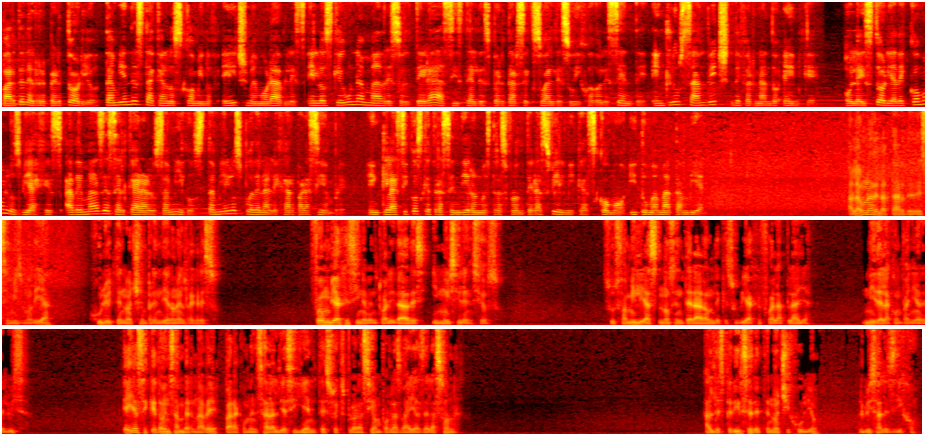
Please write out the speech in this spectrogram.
Parte del repertorio, también destacan los coming of age memorables en los que una madre soltera asiste al despertar sexual de su hijo adolescente en Club Sandwich de Fernando Eimke, o la historia de cómo los viajes, además de acercar a los amigos, también los pueden alejar para siempre, en clásicos que trascendieron nuestras fronteras fílmicas como Y tu mamá también. A la una de la tarde de ese mismo día, Julio y Tenoch emprendieron el regreso. Fue un viaje sin eventualidades y muy silencioso. Sus familias no se enteraron de que su viaje fue a la playa, ni de la compañía de Luisa. Ella se quedó en San Bernabé para comenzar al día siguiente su exploración por las bahías de la zona. Al despedirse de Tenoch y Julio, Luisa les dijo,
